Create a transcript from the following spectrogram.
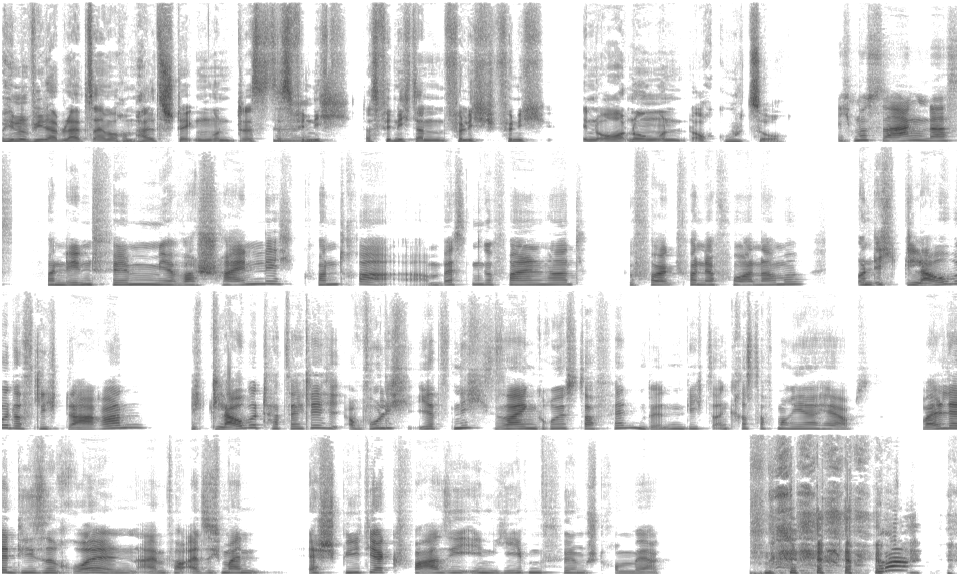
hin und wieder bleibt es einem auch im Hals stecken und das, das Mhm. finde ich, das finde ich dann völlig, finde ich in Ordnung und auch gut so. Ich muss sagen, dass von den Filmen mir wahrscheinlich Contra am besten gefallen hat, gefolgt von der Vorname. Und ich glaube, das liegt daran, Ich glaube tatsächlich, obwohl ich jetzt nicht sein größter Fan bin, liegt's an Christoph Maria Herbst. Weil er diese Rollen einfach also ich meine, er spielt ja quasi in jedem Film Stromberg. Oder?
